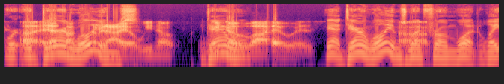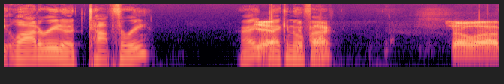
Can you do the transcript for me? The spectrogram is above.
Or, or uh, Deron Williams. I mean, Io, we know. Darren, we know who Ayo is. Yeah, Deron Williams went uh, from what late lottery to top three, right? Yeah, back in 05. So, uh,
